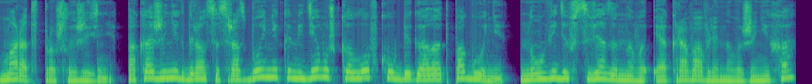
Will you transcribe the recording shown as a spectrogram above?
Марат в прошлой жизни. Пока жених дрался с разбойниками, девушка ловко убегала от погони, но увидев связанного и окровавленного жениха,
